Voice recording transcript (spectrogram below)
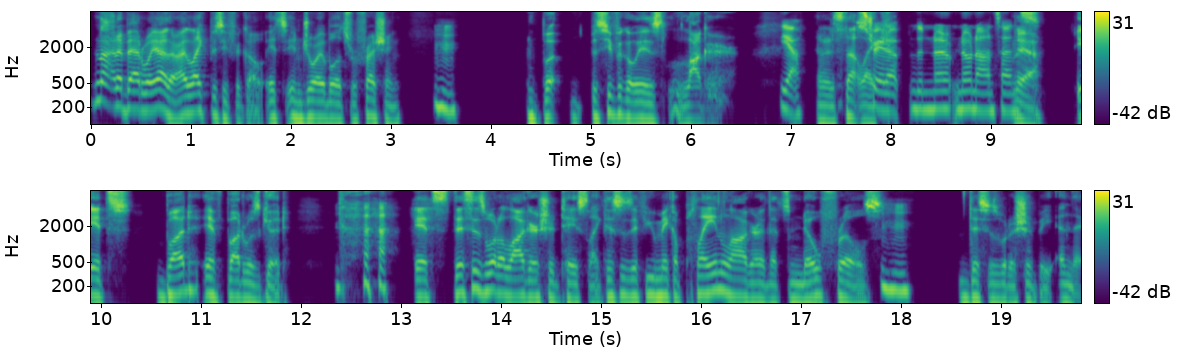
Not in a bad way either. I like Pacifico. It's enjoyable. It's refreshing. Mhm. But Pacifico is lager. Yeah. and it's not like Straight up. The no no nonsense. Yeah, it's Bud if Bud was good. It's this is what a lager should taste like. This is if you make a plain lager that's no frills. hmm This is what it should be. And the,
